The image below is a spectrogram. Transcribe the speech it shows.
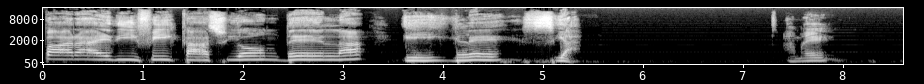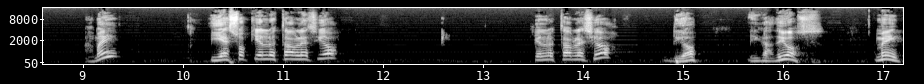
para edificación de la iglesia. Amén. Amén. ¿Y eso quién lo estableció? ¿Quién lo estableció? Dios. Diga Dios. Amén.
